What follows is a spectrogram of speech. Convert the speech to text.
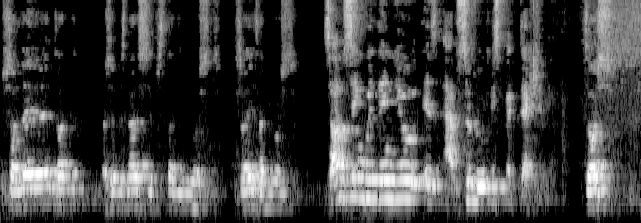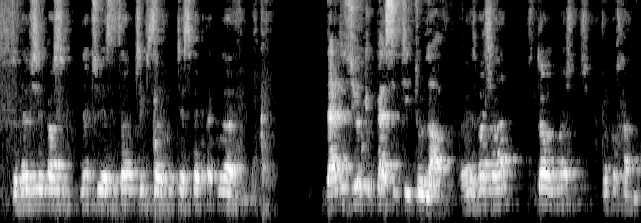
szaleje za tym, ażeby znaleźć się w stanie miłości. Szaleje za miłością. Something within you is absolutely spectacular. Coś, co znajduje się w waszym wnętrzu jest czymś całkowicie spektakularnym. That is your capacity to love. To jest wasza zdolność do kochania,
